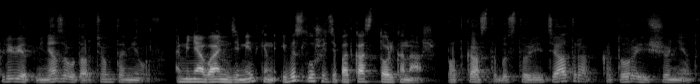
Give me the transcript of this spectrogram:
Привет, меня зовут Артем Томилов. А меня Ваня Демиткин, и вы слушаете подкаст «Только наш». Подкаст об истории театра, которой еще нет.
